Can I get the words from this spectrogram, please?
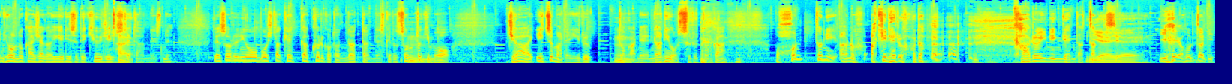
日本の会社がイギリスで求人してたんですね、でそれに応募した結果来ることになったんですけどその時も、じゃあいつまでいるとかね、何をするとか 本当にあの呆れるほど軽い人間だったんですよ。いやいや本当に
